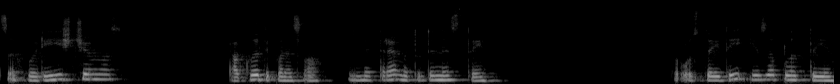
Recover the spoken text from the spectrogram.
Захворіє ще в нас. Так, куди ти понесла? Не треба туди нести. Просто йди і заплати.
